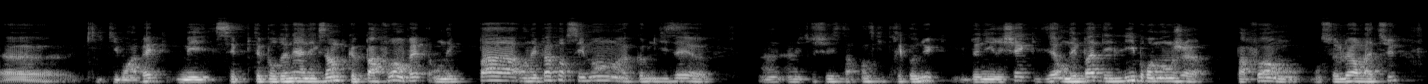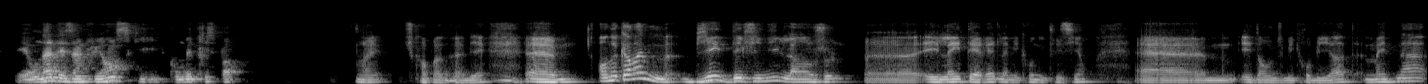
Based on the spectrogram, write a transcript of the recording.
euh, qui, qui, vont avec. Mais c'est pour donner un exemple que parfois en fait on n'est pas on n'est pas forcément, euh, comme disait euh, un, un, nutritionniste en France qui est très connu, Denis Richet, qui disait on n'est pas des libres mangeurs. Parfois on, on se leurre là-dessus et on a des influences qu'on ne maîtrise pas. Oui, je comprends très bien. Euh, on a quand même bien défini l'enjeu euh, et l'intérêt de la micronutrition euh, et donc du microbiote. Maintenant,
